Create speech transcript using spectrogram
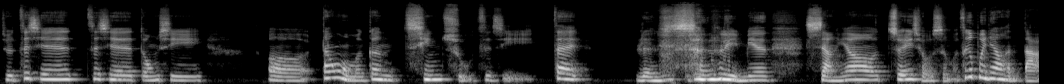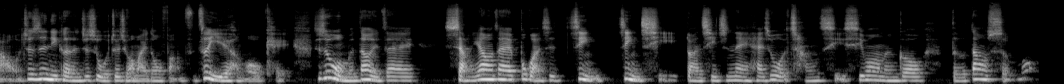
就这些这些东西。呃，当我们更清楚自己在人生里面想要追求什么，这个不一定要很大哦，就是你可能就是我追求买一栋房子，这也很 OK。就是我们到底在。想要在不管是近近期、短期之内，还是我长期希望能够得到什么，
